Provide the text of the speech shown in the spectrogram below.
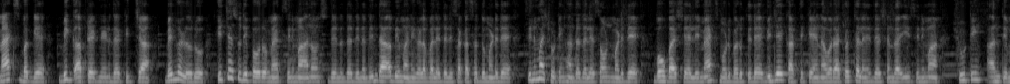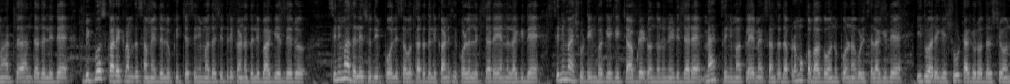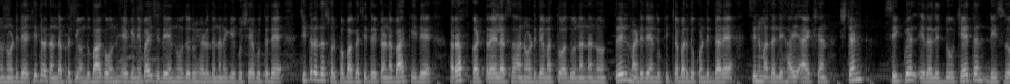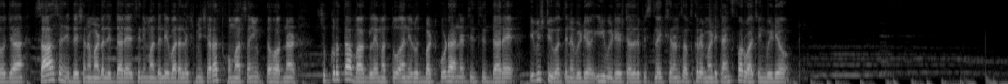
Max ಬಗ್ಗೆ big update ನೀಡಿದ ಕಿಚ್ಚ. ಬೆಂಗಳೂರು ಕಿಚ್ಚ ಸುದೀಪ್ ಅವರು ಮ್ಯಾಕ್ಸ್ ಸಿನಿಮಾ ಅನೌನ್ಸ್ ದಿನದ ದಿನದಿಂದ ಅಭಿಮಾನಿಗಳ ವಲಯದಲ್ಲಿ ಸಕಸದ್ದು ಮಾಡಿದೆ. ಸಿನಿಮಾ ಶೂಟಿಂಗ್ ಹಂತದಲ್ಲೇ ಸೌಂಡ್ ಮಾಡಿದೆ. ಬಹುಭಾಷೆಯಲ್ಲಿ ಮ್ಯಾಕ್ಸ್ ಮೂಡಿಬರುತ್ತಿದೆ ವಿಜಯ್ ಕಾರ್ತಿಕೇಯನ್ ಅವರ ಚೊಚ್ಚಲ ನಿರ್ದೇಶನದ ಈ ಸಿನಿಮಾ ಶೂಟಿಂಗ್ ಅಂತಿಮ ಹಂತ ಹಂತದಲ್ಲಿದೆ. ಬಿಗ್ ಬಾಸ್ ಕಾರ್ಯಕ್ರಮದ ಸಮಯದಲ್ಲೂ ಕಿಚ್ಚ ಸಿನಿಮಾದ ಚಿತ್ರೀಕರಣದಲ್ಲಿ ಭಾಗಿಯಾದರು ಸಿನಿಮಾದಲ್ಲಿ ಸುದೀಪ್ ಪೊಲೀಸ್ ಅವತಾರದಲ್ಲಿ ಕಾಣಿಸಿಕೊಳ್ಳಲಿದ್ದಾರೆ ಎನ್ನಲಾಗಿದೆ. ಸಿನಿಮಾ ಶೂಟಿಂಗ್ ಬಗ್ಗೆ ಕಿಚ್ಚ ಅಪ್ಡೇಟ್ ಒಂದನ್ನು ನೀಡಿದ್ದಾರೆ. ಮ್ಯಾಕ್ ಸಿನಿಮಾ ಕ್ಲೈಮ್ಯಾಕ್ಸ್ ಹಂತದ ಪ್ರಮುಖ ಭಾಗವನ್ನು ಪೂರ್ಣಗೊಳಿಸಲಾಗಿದೆ. ಇದುವರೆಗೆ ಶೂಟ್ ಆಗಿರುವ ದೃಶ್ಯವನ್ನು ನೋಡಿದೆ. ಚಿತ್ರತಂಡ ಪ್ರತಿಯೊಂದು ಭಾಗವನ್ನು ಹೇಗೆ ನಿಭಾಯಿಸಿದೆ ಎನ್ನುವುದನ್ನು ಹೇಳಲು ನನಗೆ ಖುಷಿಯಾಗುತ್ತದೆ. ಚಿತ್ರದ ಸ್ವಲ್ಪ ಭಾಗ ಚಿತ್ರೀಕರಣ ಬಾಕಿ ಇದೆ. ರಫ್ ಕಟ್ ಟ್ರೈಲರ್ ಸಹ ನೋಡಿದೆ ಮತ್ತು ಅದು ನನ್ನನ್ನು ಥ್ರಿಲ್ ಮಾಡಿದೆ ಎಂದು ಕಿಚ್ಚ ಬರೆದುಕೊಂಡಿದ್ದಾರೆ. ಸಿನಿಮಾದಲ್ಲಿ ಹೈ ಆಕ್ಷನ್, ಸ್ಟಂಟ್ ಸೀಕ್ವೆಲ್ ಇರಲಿದ್ದು ಚೇತನ್ ಡಿಸೋಜಾ ಸಾಹಸ ನಿರ್ದೇಶನ ಮಾಡಲಿದ್ದಾರೆ. ಸಿನಿಮಾದಲ್ಲಿ ವರಲಕ್ಷ್ಮಿ ಶರತ್ ಕುಮಾರ್ ಸಂಯುಕ್ತ ಹೊರ್ನಾಡ್, ಸುಕೃತ ಬಾಗ್ಲೆ ಮತ್ತು ಅನಿರುದ್ಧ್ ಭಟ್ ಕೂಡ ನಟಿಸಿದ್ದಾರೆ. ಇವಿಷ್ಟು ಇವತ್ತಿನ ವಿಡಿಯೋ ಈ ವಿಡಿಯೋ ಇಷ್ಟ please like share and subscribe ಮಾಡಿ. Thanks for watching video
